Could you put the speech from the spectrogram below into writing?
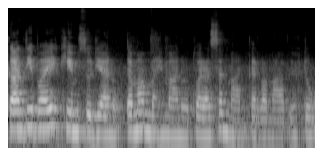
કાંતિભાઈ ખીમસુડિયાનું તમામ મહેમાનો દ્વારા સન્માન કરવામાં આવ્યું હતું.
